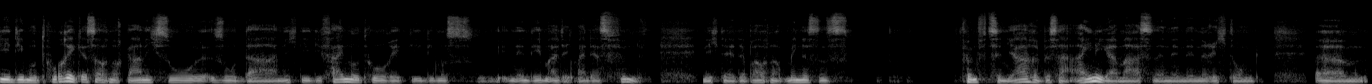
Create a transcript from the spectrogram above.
Die, die Motorik ist auch noch gar nicht so, so da, nicht? Die, die Feinmotorik, die, die muss in, in dem Alter, ich meine, der ist fünf, nicht? Der, der braucht noch mindestens 15 Jahre, bis er einigermaßen in, in, in Richtung ähm,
